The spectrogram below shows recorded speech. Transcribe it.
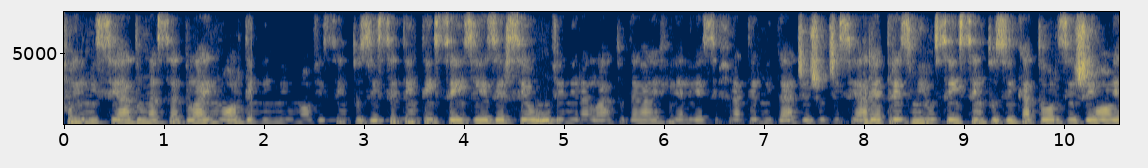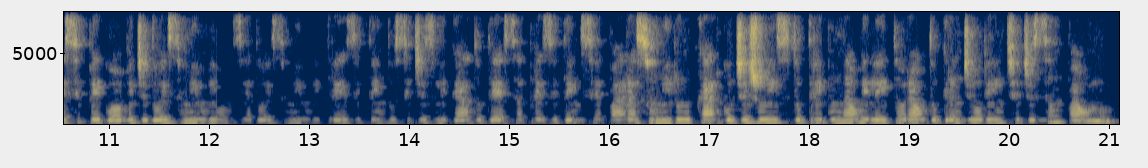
Foi iniciado na Sublime Ordem em 1976 e exerceu o veneralato da ARLS Fraternidade Judiciária 3614 GOSP GOB de 2011 a 2013 tendo se desligado dessa presidência para assumir o cargo de juiz do Tribunal Eleitoral do Grande Oriente de São Paulo.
